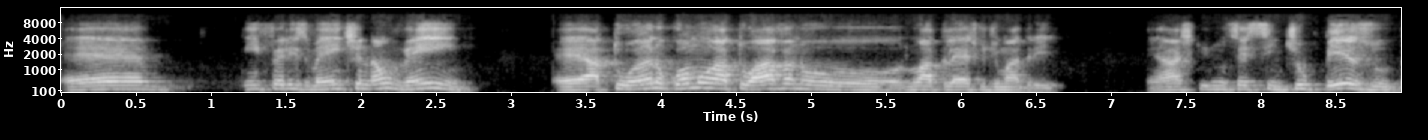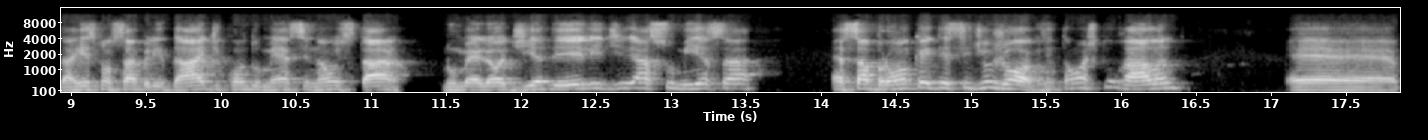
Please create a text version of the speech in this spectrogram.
é, infelizmente, não vem é, atuando como atuava no, no Atlético de Madrid. Eu acho que não sei se sentiu o peso da responsabilidade quando o Messi não está no melhor dia dele de assumir essa, essa bronca e decidir os jogos. Então, acho que o Haaland é,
